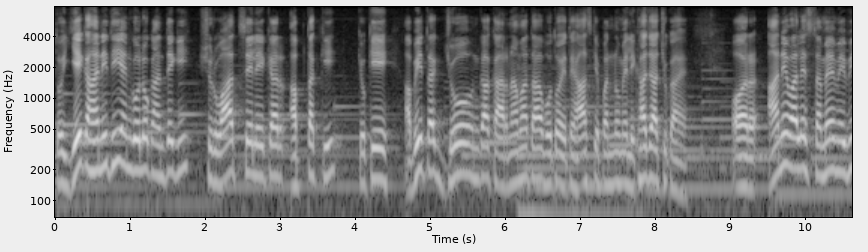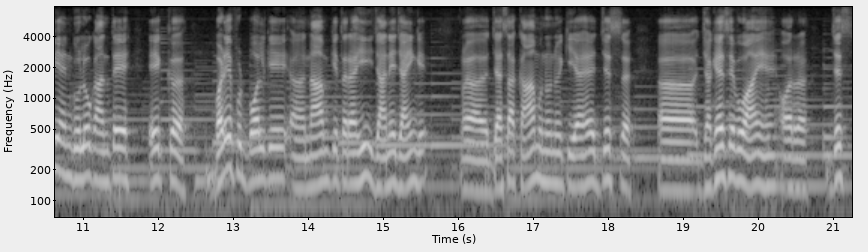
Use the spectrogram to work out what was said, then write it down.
तो ये कहानी थी एनगोलो कांते की शुरुआत से लेकर अब तक की, क्योंकि अभी तक जो उनका कारनामा था वो तो इतिहास के पन्नों में लिखा जा चुका है। और आने वाले समय में भी एनगोलो कांते एक बड़े फुटबॉल के नाम की तरह ही जाने जाएँगे। जैसा काम उन्होंने किया है, जिस जगह से वो आए हैं और जिस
